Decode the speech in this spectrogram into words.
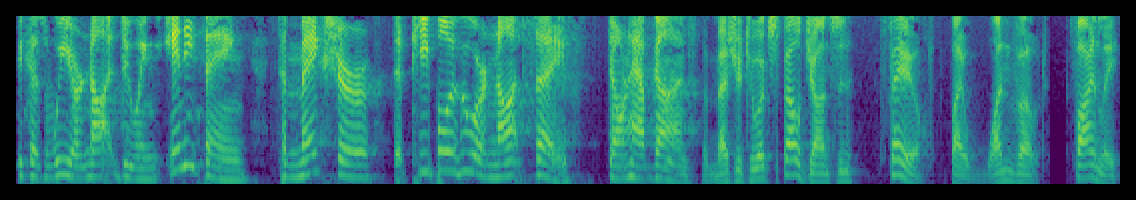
because we are not doing anything to make sure that people who are not safe don't have guns. The measure to expel Johnson failed by one vote. Finally,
